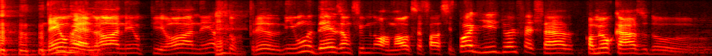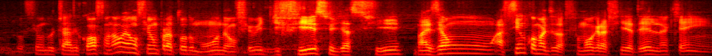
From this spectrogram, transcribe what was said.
nem o melhor, nem o pior, nem a surpresa. Nenhum deles é um filme normal que você fala assim, pode ir de olho fechado. Como é o caso do do filme do Charlie Kaufman não é um filme para todo mundo, é um filme difícil de assistir, mas é um, assim como a filmografia dele, né? Quem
